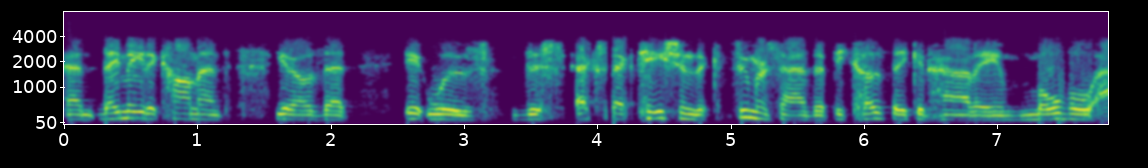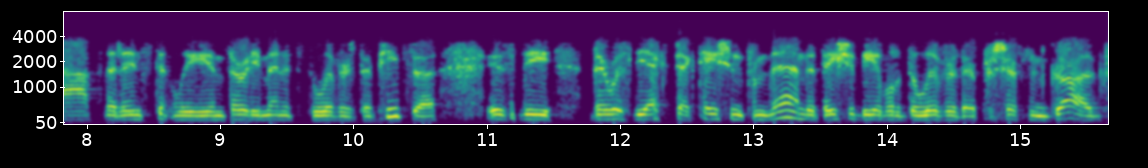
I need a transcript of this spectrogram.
and they made a comment, you know, that it was this expectation that consumers had that because they could have a mobile app that instantly in 30 minutes delivers their pizza is the there was the expectation from them that they should be able to deliver their prescription drugs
